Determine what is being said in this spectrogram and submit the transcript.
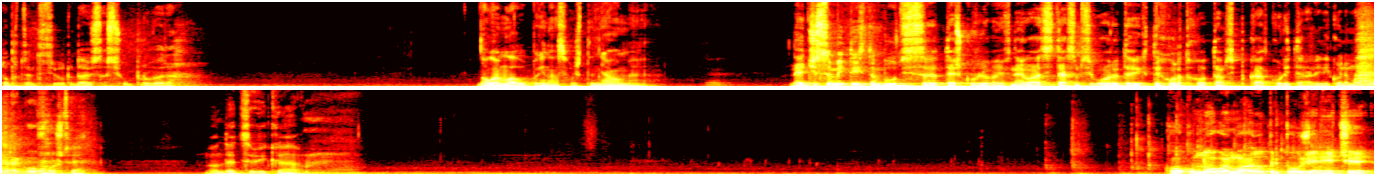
100% сигурно, даже сега ще го проверя. Много е младо при нас, още нямаме. Не, че самите истанбулци са тежко влюбени в него, аз с тях съм си говорил, те викат, те хората ходят там си показват колите, нали, никой не може да играе голф още. Но се вика... Колко много е младо при положение, че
